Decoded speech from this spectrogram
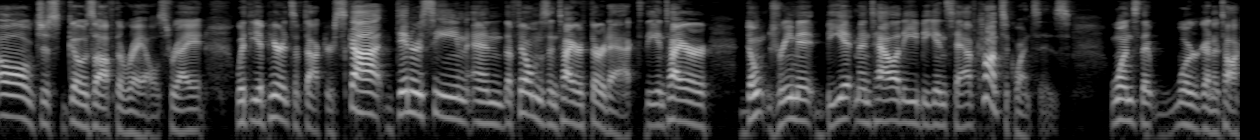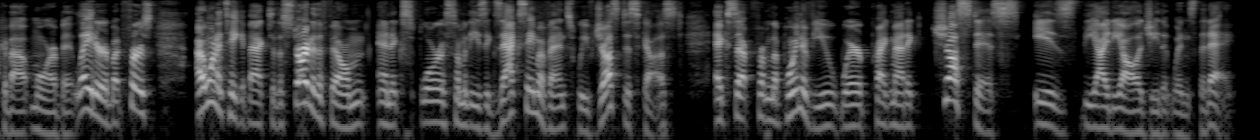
all just goes off the rails, right? With the appearance of Dr. Scott, dinner scene, and the film's entire third act, the entire don't dream it, be it mentality begins to have consequences. Ones that we're going to talk about more a bit later. But first, I want to take it back to the start of the film and explore some of these exact same events we've just discussed, except from the point of view where pragmatic justice is the ideology that wins the day.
